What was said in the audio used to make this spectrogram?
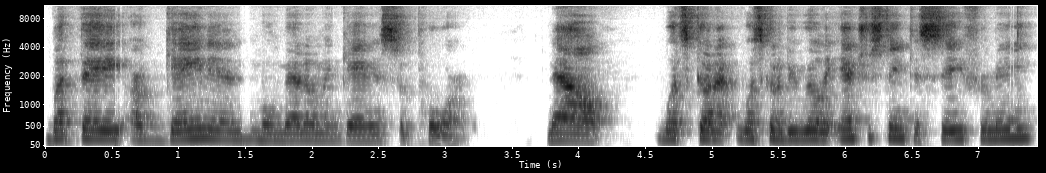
but they are gaining momentum and gaining support. Now, what's gonna what's gonna be really interesting to see for me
